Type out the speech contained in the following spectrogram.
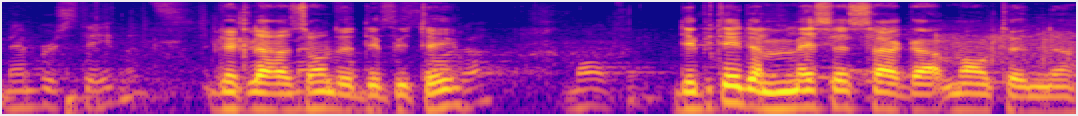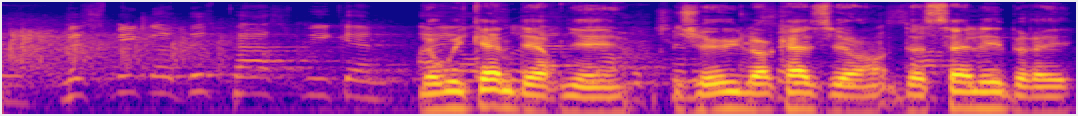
Member statements? Déclaration de député. Député de Mississauga-Malton, le week-end dernier, j'ai eu l'occasion de célébrer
